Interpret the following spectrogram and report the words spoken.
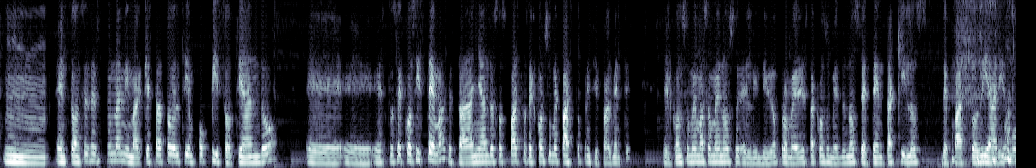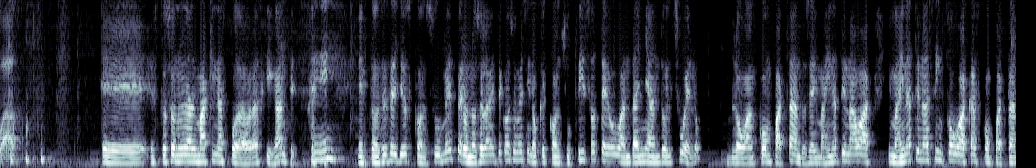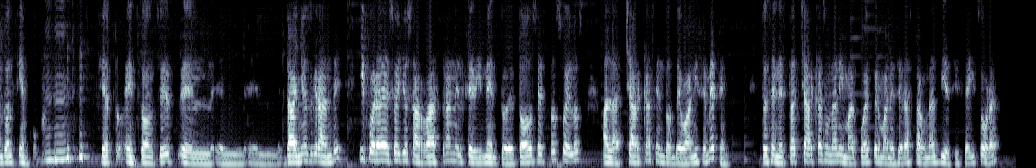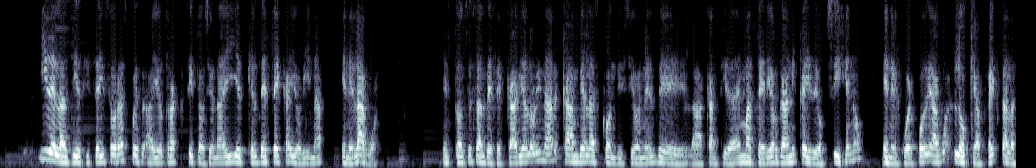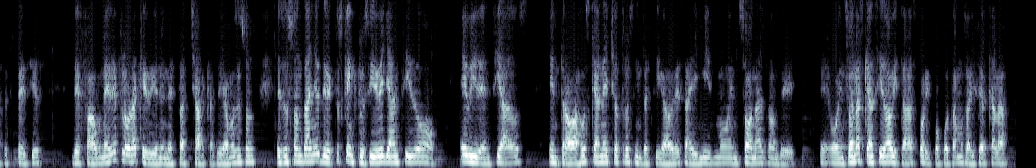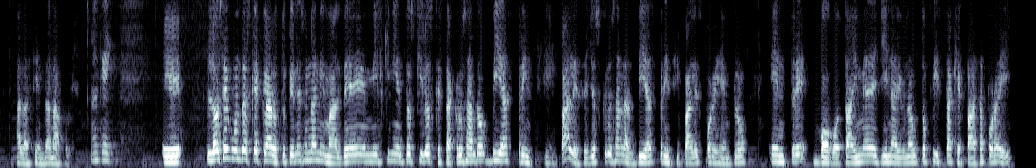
Mm, entonces es un animal que está todo el tiempo pisoteando eh, eh, estos ecosistemas, está dañando esos pastos, él consume pasto principalmente, él consume más o menos, el individuo promedio está consumiendo unos 70 kilos de pasto diario. Eh, estos son unas máquinas podadoras gigantes. Entonces ellos consumen, pero no solamente consumen, sino que con su pisoteo van dañando el suelo, lo van compactando. O sea, imagínate una vaca, imagínate unas cinco vacas compactando al tiempo, ¿cierto? Entonces el, el, daño es grande y fuera de eso ellos arrastran el sedimento de todos estos suelos a las charcas en donde van y se meten. Entonces en estas charcas un animal puede permanecer hasta unas 16 horas y de las 16 horas pues hay otra situación ahí y es que él defeca y orina en el agua. Entonces, al defecar y al orinar, cambia las condiciones de la cantidad de materia orgánica y de oxígeno en el cuerpo de agua, lo que afecta a las especies de fauna y de flora que viven en estas charcas. Digamos, esos, esos son daños directos que inclusive ya han sido evidenciados en trabajos que han hecho otros investigadores ahí mismo en zonas donde, eh, o en zonas que han sido habitadas por hipopótamos ahí cerca a la, a la hacienda Nápoles. Ok. Eh, lo segundo es que, claro, tú tienes un animal de 1500 kilos que está cruzando vías principales. Ellos cruzan las vías principales, por ejemplo, entre Bogotá y Medellín hay una autopista que pasa por ahí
